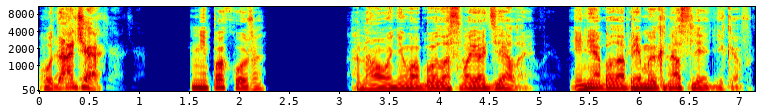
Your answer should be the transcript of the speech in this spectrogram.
Удача? Не похоже. Но у него было свое дело, и не было прямых наследников.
